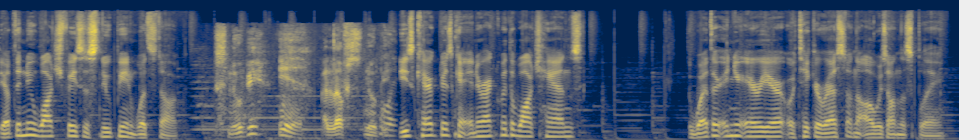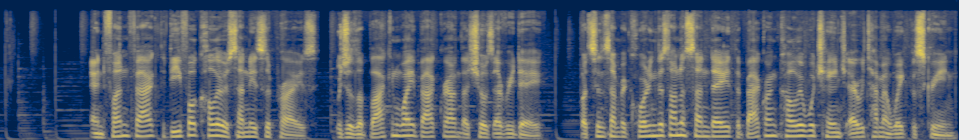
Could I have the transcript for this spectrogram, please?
The other new watch face is Snoopy and Woodstock. Snoopy? Yeah, I love Snoopy. These characters can interact with the watch hands, the weather in your area, or take a rest on the always on display. And fun fact, the default color is Sunday Surprise, which is a black and white background that shows every day. But since I'm recording this on a Sunday, the background color will change every time I wake the screen.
